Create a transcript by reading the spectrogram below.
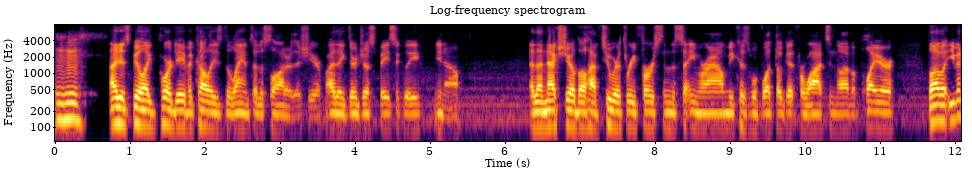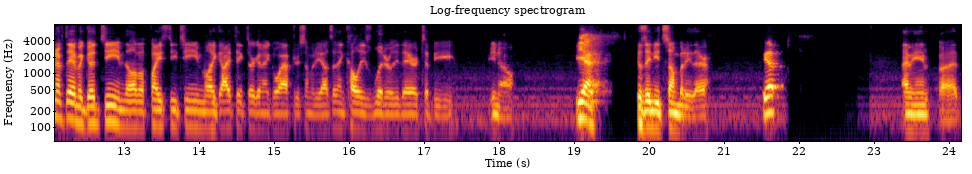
Mm-hmm. I just feel like poor David Culley's the lamb to the slaughter this year. I think they're just basically, you know, and then next year they'll have two or three firsts in the same round because of what they'll get for Watson. They'll have a player. They'll have a, even if they have a good team, they'll have a feisty team. Like I think they're going to go after somebody else. I think Culley's literally there to be, you know, yeah, because they need somebody there. Yep. I mean, but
